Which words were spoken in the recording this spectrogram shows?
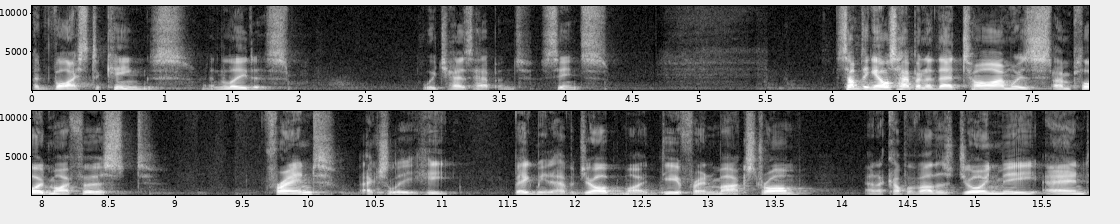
advice to kings and leaders, which has happened since. Something else happened at that time was I employed my first friend. Actually, he begged me to have a job. My dear friend Mark Strom and a couple of others joined me, and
